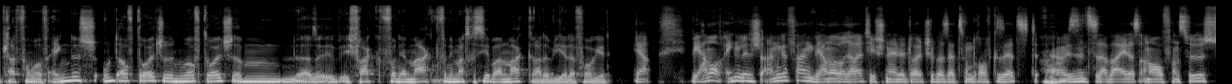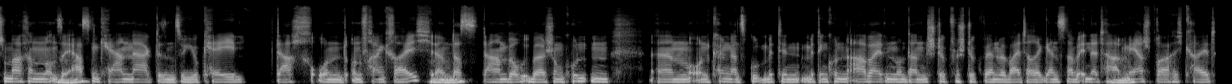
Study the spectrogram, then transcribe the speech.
Plattform auf Englisch und auf Deutsch oder nur auf Deutsch? Ähm, also ich frage von der Markt, von dem adressierbaren Markt gerade, wie ihr da vorgeht. Ja, wir haben auf Englisch angefangen, wir haben aber relativ schnell eine deutsche Übersetzung draufgesetzt. Aha. Wir sind jetzt dabei, das auch noch auf Französisch zu machen. Unsere mhm. ersten Kernmärkte sind so UK, Dach und, und Frankreich. Ähm, mhm. das, da haben wir auch überall schon Kunden ähm, und können ganz gut mit den, mit den Kunden arbeiten und dann Stück für Stück werden wir weiter ergänzen. Aber in der Tat, mhm. Mehrsprachigkeit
